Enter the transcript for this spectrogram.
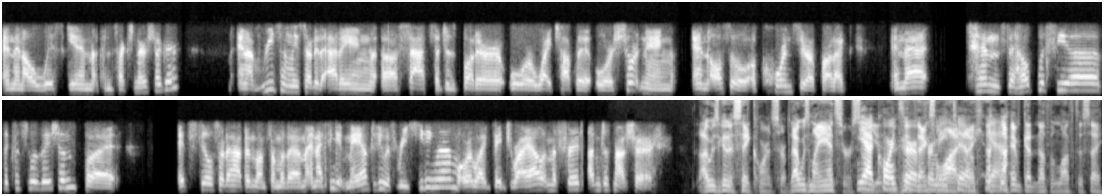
And then I'll whisk in a confectioner sugar. And I've recently started adding uh, fats such as butter or white chocolate or shortening and also a corn syrup product. And that tends to help with the, uh, the crystallization, but it still sort of happens on some of them. And I think it may have to do with reheating them or like they dry out in the fridge. I'm just not sure. I was going to say corn syrup. That was my answer. So Yeah, you- corn syrup thanks for a me lot. too. I, Yeah. I've got nothing left to say.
